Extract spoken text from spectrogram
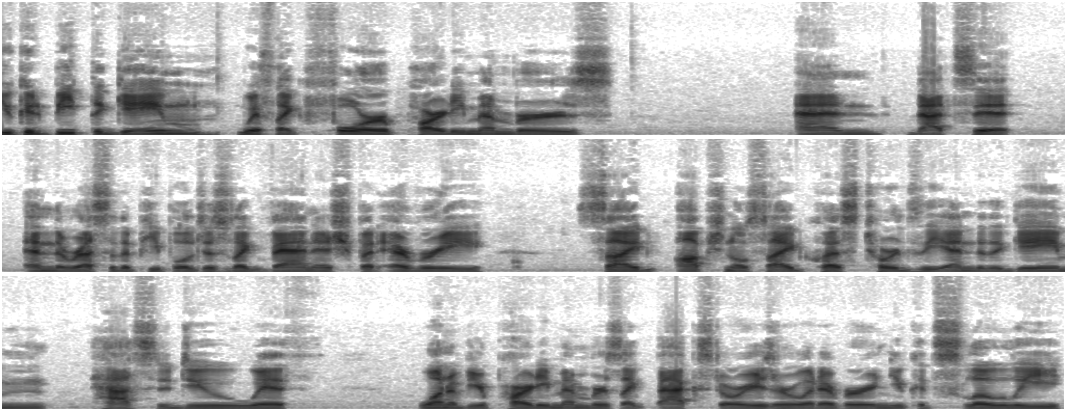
you could beat the game with like four party members and that's it. And the rest of the people just like vanish. But every side optional side quest towards the end of the game has to do with one of your party members like backstories or whatever. And you could slowly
